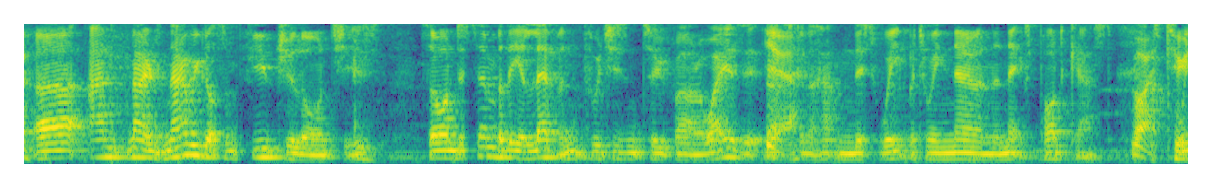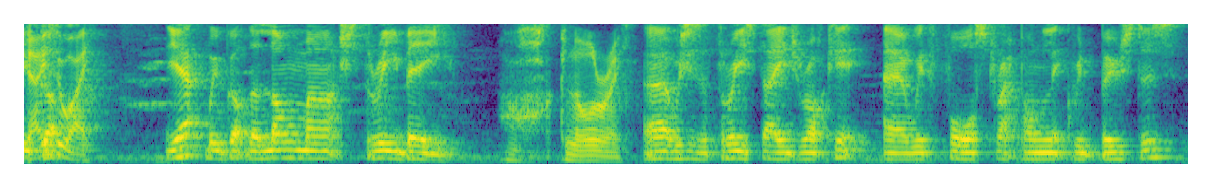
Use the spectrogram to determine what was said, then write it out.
uh, and now, now we've got some future launches. So on December the 11th, which isn't too far away, is it? That's Yeah. going to happen this week between now and the next podcast. Well, it's 2 We've days got- away. Yeah, we've got the Long March 3B, Oh, glory. uh, which is a three-stage rocket uh, with four strap-on liquid boosters.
